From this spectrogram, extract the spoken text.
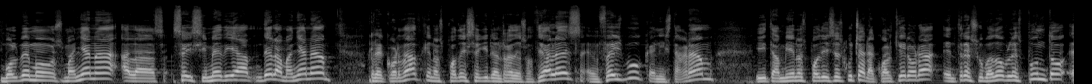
Volvemos mañana a las seis y media de la mañana. Recordad que nos podéis seguir en redes sociales, en Facebook, en Instagram y también os podéis escuchar a cualquier hora en www.rtpa.es,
